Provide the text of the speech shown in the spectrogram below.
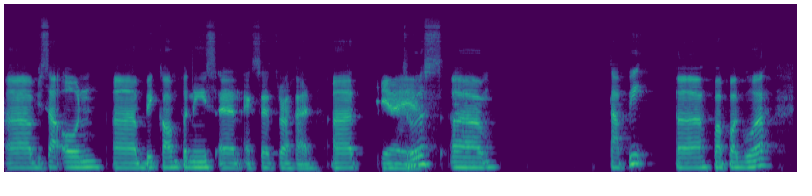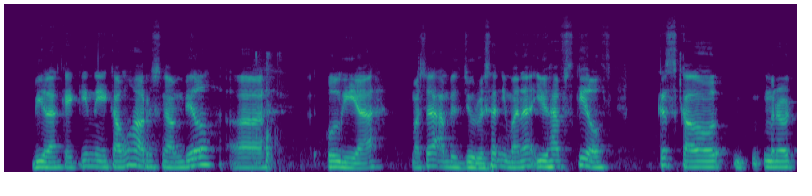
uh, bisa own uh, big companies and etc kan uh, yeah, iya. terus yeah. Um, tapi uh, papa gue bilang kayak gini kamu harus ngambil uh, kuliah maksudnya ambil jurusan di mana you have skills Terus kalau menurut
